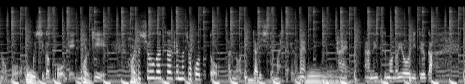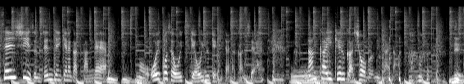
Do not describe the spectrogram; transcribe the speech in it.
の方奥志賀高原に行き、はい。正月明けもちょこっとあの行ったりしてましたけどね、はい、あのいつものようにというか先シーズン全然行けなかったんでう、んうんもう追い越せ追いつけ追い抜けみたいな感じで。何回行けるか勝負みたいな ねえ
